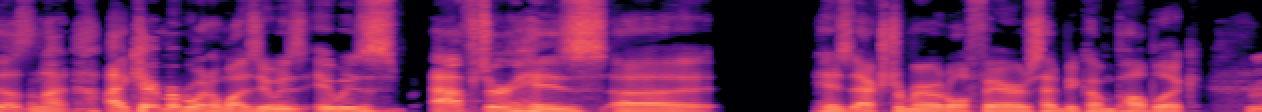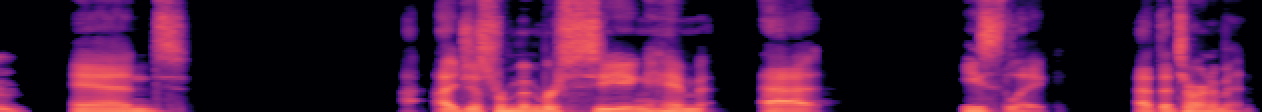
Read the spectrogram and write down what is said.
2009? I can't remember when it was. It was it was after his uh his extramarital affairs had become public, hmm. and I just remember seeing him at Eastlake at the tournament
